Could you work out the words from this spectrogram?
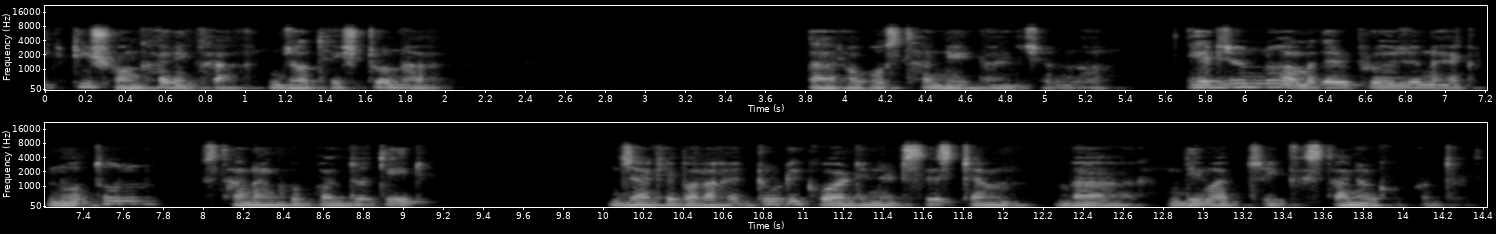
একটি সংখ্যারেখা যথেষ্ট না তার অবস্থান নির্ণয়ের জন্য। এর জন্য আমাদের প্রয়োজন এক নতুন স্থানাঙ্ক পদ্ধতির যাকে বলা হয় টু ডি কোঅর্ডিনেট সিস্টেম বা দ্বিমাত্রিক স্থানাঙ্ক পদ্ধতি।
